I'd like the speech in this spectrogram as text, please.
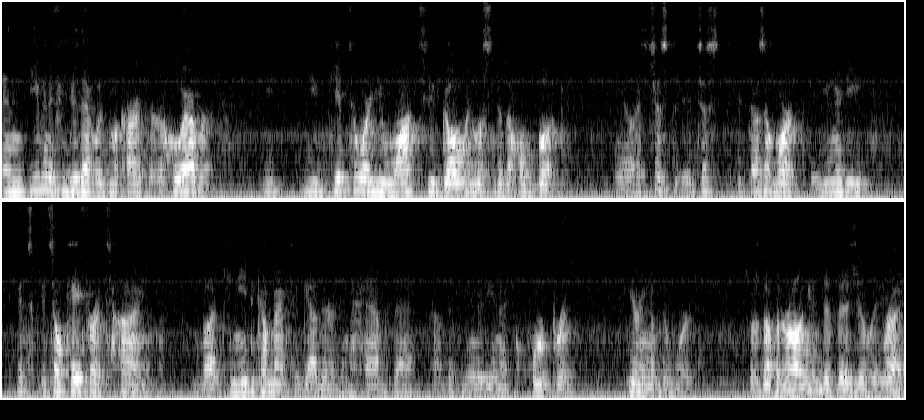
and even if you do that with MacArthur or whoever, you, you get to where you want to go and listen to the whole book. You know, it's just it just it doesn't work. The unity, it's it's okay for a time, but you need to come back together and have that uh, that unity and that corporate hearing of the word. So there's nothing wrong individually Right.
